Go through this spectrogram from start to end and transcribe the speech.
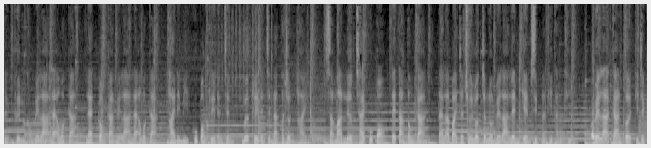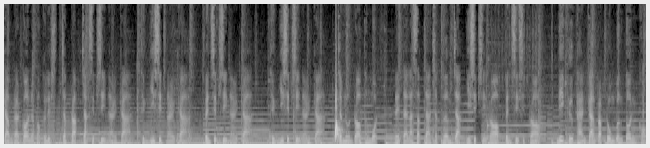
ตื่นขึ้นของเวลาและอวกาศ และกล่องการเวลาและอวกาศ ภายในมีคูปองเคลียร์ดันเจนเมื่อเคลียร์ดันเจนนักผจญภัย สามารถเลือกใช้คูปองได้ตามต้องการ แต่ละใบจะช่วยลดจำนวนเวลาเล่นเกม 10 นาทีทันที เวลาการเปิดกิจกรรม Dragon Apocalypse จะปรับจาก 14 นาฬิกาถึง 20 นาฬิกาเป็น 14 นาฬิกาถึง 24 นาฬิกา จำนวนรอบทั้งหมด ในแต่ละสัปดาห์จะเพิ่มจาก 24 รอบเป็น 40 รอบ นี่คือแผนการปรับปรุงเบื้องต้นของ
